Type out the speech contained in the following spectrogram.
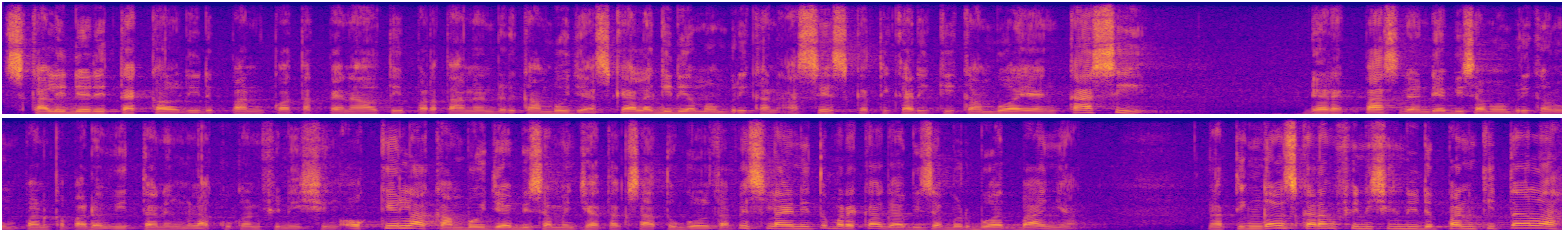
Sekali dia di tackle di depan kotak penalti pertahanan dari Kamboja. Sekali lagi dia memberikan assist ketika Ricky Kamboja yang kasih direct pass dan dia bisa memberikan umpan kepada Witan yang melakukan finishing. Oke okay lah Kamboja bisa mencetak satu gol, tapi selain itu mereka gak bisa berbuat banyak. Nah tinggal sekarang finishing di depan kita lah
